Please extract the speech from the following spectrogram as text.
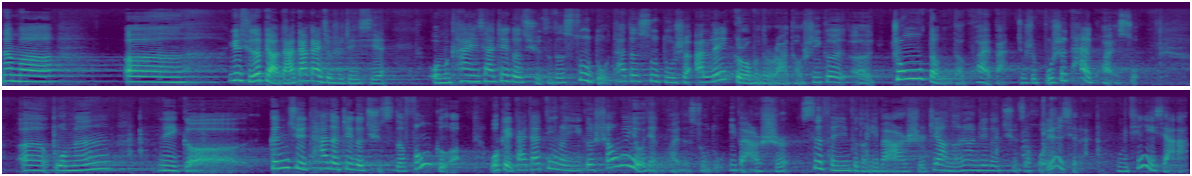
那么，呃，乐曲的表达大概就是这些。我们看一下这个曲子的速度，它的速度是 allegro moderato，是一个呃中等的快板，就是不是太快速。呃，我们那个根据它的这个曲子的风格。我给大家定了一个稍微有点快的速度，一百二十四分音符等于一百二十，这样能让这个曲子活跃起来。你听一下啊。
